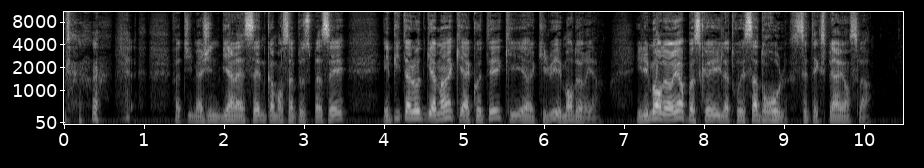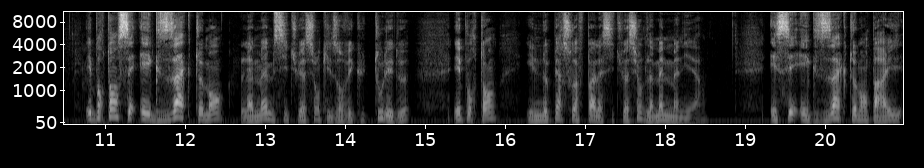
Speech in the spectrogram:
enfin, tu imagines bien la scène, comment ça peut se passer. Et puis t'as l'autre gamin qui est à côté, qui, euh, qui lui est mort de rire. Il est mort de rire parce qu'il a trouvé ça drôle, cette expérience-là. Et pourtant, c'est exactement la même situation qu'ils ont vécue tous les deux. Et pourtant, ils ne perçoivent pas la situation de la même manière. Et c'est exactement pareil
